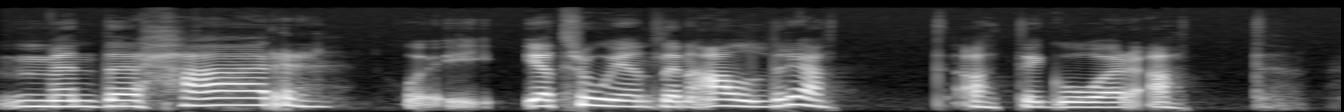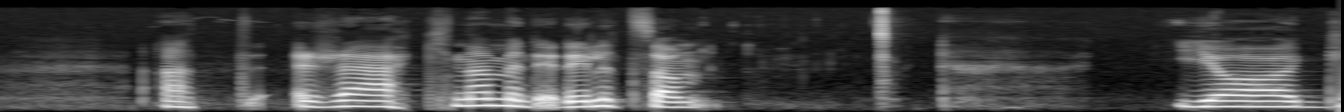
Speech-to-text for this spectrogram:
men det här, jag tror egentligen aldrig att, att det går att, att räkna med det. Det är lite som jag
